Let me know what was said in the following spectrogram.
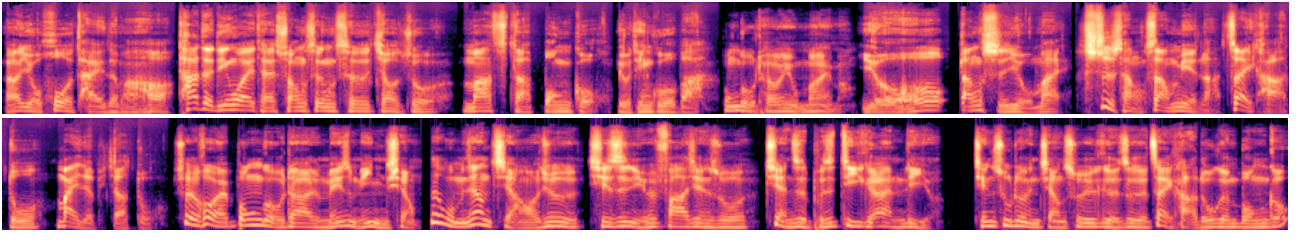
然后有货台的嘛，哈。它的另外一台双生车叫做 Mazda Bongo，有听过吧？Bongo 台湾有卖吗？有，当时有卖。市场上面啊，载卡多卖的比较多，所以后来 Bongo 大家就没什么印象。那我们这样讲哦，就是其实你会发现说，既然这不是第一个案例哦，天书都能讲出一个这个载卡多跟 Bongo，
